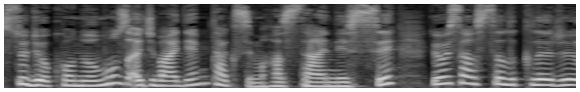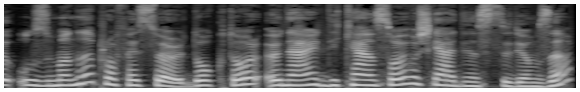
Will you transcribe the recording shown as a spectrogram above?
Stüdyo konuğumuz Acıbadem Taksim Hastanesi Göğüs Hastalıkları uzmanı Profesör Doktor Öner Dikensoy. Hoş geldiniz stüdyomuza.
